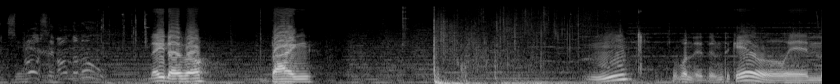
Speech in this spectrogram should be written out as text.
Explosive on the move. Nade over. Bang. Hmm. I wanted him to kill him.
